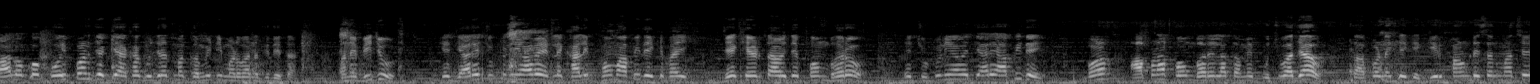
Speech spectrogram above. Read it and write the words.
આ લોકો કોઈ પણ જગ્યાએ આખા ગુજરાતમાં કમિટી મળવા નથી દેતા. અને બીજું કે જ્યારે ચૂંટણી આવે એટલે ખાલી ફોર્મ આપી દે કે ભાઈ, જે ખેડતા હોય તે ફોર્મ ભરો. એ ચૂંટણી આવે ત્યારે આપી દે. પણ આપણા ફોર્મ ભરેલા તમે પૂછવા જાઓ, તો આપણને કહે કે ગીર ફાઉન્ડેશનમાં છે,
